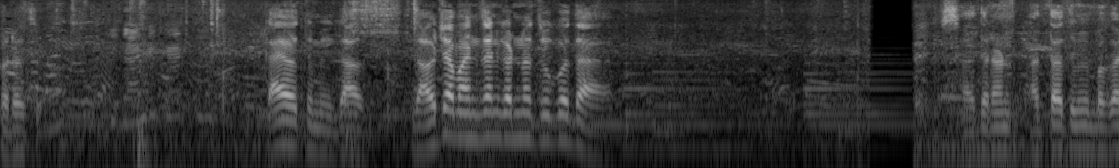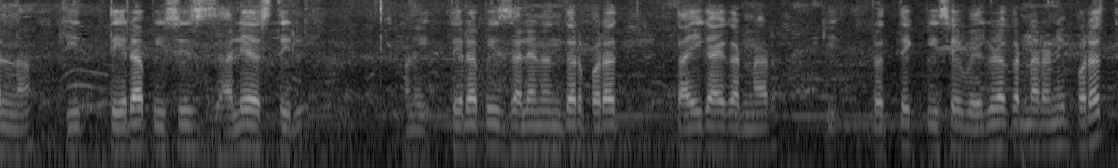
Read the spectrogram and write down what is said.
खरंच. काय हो तुम्ही? गाव गावच्या माणसांकडनं चुकवता साधारण आता तुम्ही बघाल ना की तेरा पीसेस झाले असतील. आणि तेरा पीस झाल्यानंतर परत ताई काय करणार की प्रत्येक पीस हे वेगळं करणार आणि परत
